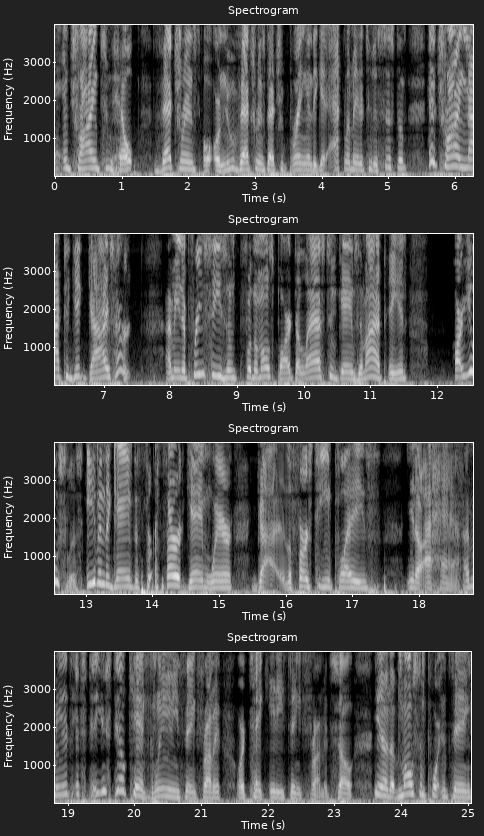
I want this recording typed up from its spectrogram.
and trying to help veterans or, or, new veterans that you bring in to get acclimated to the system and trying not to get guys hurt. I mean, the preseason, for the most part, the last two games, in my opinion, are useless. Even the game, the th- third game where guy, the first team plays you know, a half. I mean, it, it's you still can't glean anything from it or take anything from it. So, you know, the most important thing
